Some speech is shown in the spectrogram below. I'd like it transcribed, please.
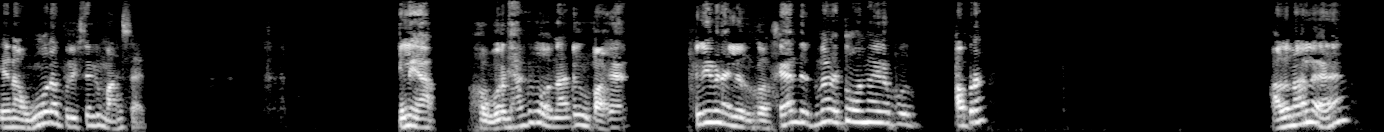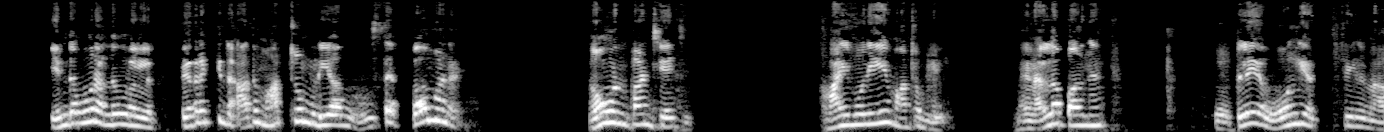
ஏன்னா ஊரை பிரிச்சது மனுஷன் இல்லையா? ஒரு நாட்டுக்கு ஒரு நாட்டுக்கு பகை. பிரிவினையில இருக்கும். சேர்ந்து இருக்குன்னா ரெண்டு ஒண்ணு போகுது அப்புறம்? அதனால இந்த ஊர் அந்த ஊர் இல்ல. பிறகு அது மாற்ற முடியாது permanent no one can change தாய்மொழியே மாற்ற முடியும் நல்லா பாருங்க. ஒரு பிள்ளைய ஓங்கி வச்சீங்கன்னா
